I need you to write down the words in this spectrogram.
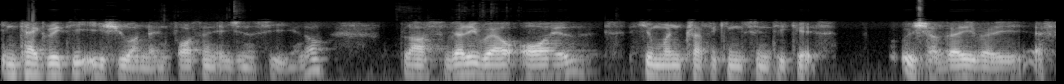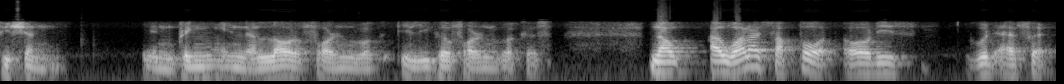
integrity issue on the enforcement agency, you know, plus very well oiled human trafficking syndicates which are very, very efficient in bringing in a lot of foreign work, illegal foreign workers. Now, uh, while I support all these good effort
